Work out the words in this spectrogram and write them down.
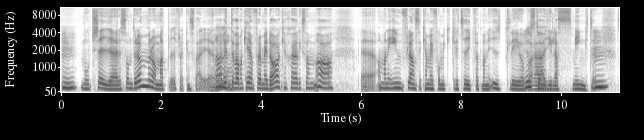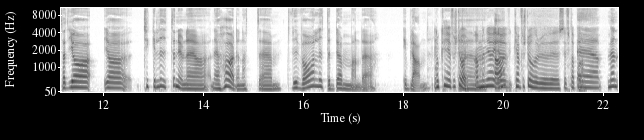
Mm. mot tjejer som drömmer om att bli Fröken Sverige. Ja, jag vet ja. inte vad man kan jämföra med idag. Kanske liksom, ja, eh, om man är influencer kan man ju få mycket kritik för att man är ytlig och Just bara det. gillar smink. Typ. Mm. Så att jag, jag tycker lite nu när jag, när jag hör den att eh, vi var lite dömande ibland. Okej, jag förstår. Eh, ja, men jag, ja. jag kan förstå vad du syftar på. Eh, men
